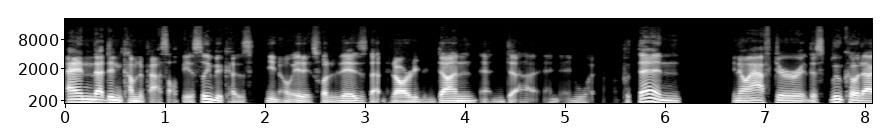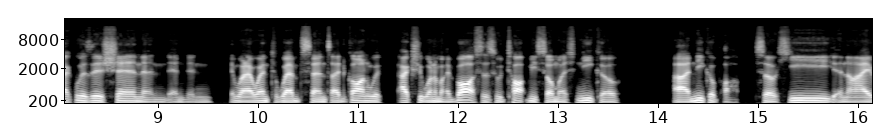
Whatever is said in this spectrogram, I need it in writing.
And that didn't come to pass, obviously, because you know it is what it is. That had already been done, and uh, and and what. But then, you know, after this Blue Coat acquisition, and and and when I went to WebSense, I'd gone with actually one of my bosses who taught me so much, Nico, uh, Nico Popp. So he and I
